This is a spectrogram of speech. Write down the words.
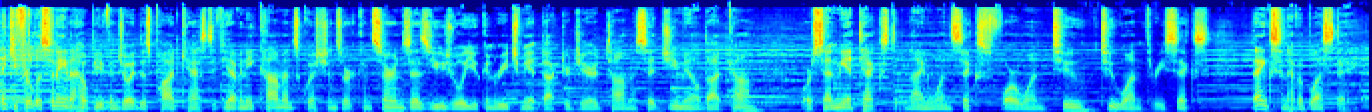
Thank you for listening. I hope you've enjoyed this podcast. If you have any comments, questions, or concerns, as usual, you can reach me at drjaredthomas at gmail.com or send me a text at 916 412 2136. Thanks and have a blessed day.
